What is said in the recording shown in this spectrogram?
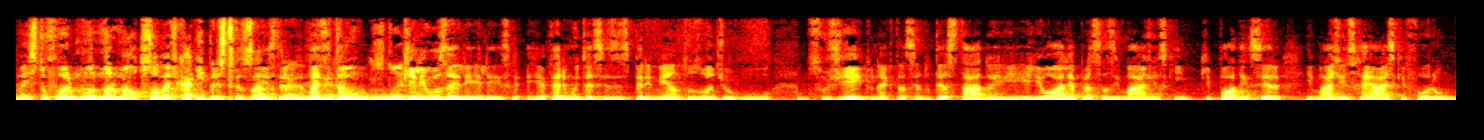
mas... se tu for no- normal, tu só vai ficar hiper estressado. Isso, mas então, os o, o que ele usa, ele, ele refere muito a esses experimentos onde o, o- o sujeito né, que está sendo testado, ele, ele olha para essas imagens que, que podem ser imagens reais que foram,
